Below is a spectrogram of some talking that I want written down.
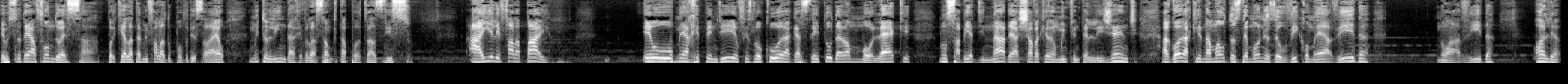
Eu estudei a fundo essa, porque ela também fala do povo de Israel. É muito linda a revelação que está por trás disso. Aí ele fala, pai, eu me arrependi, eu fiz loucura, gastei tudo, era um moleque, não sabia de nada, eu achava que era muito inteligente. Agora que na mão dos demônios eu vi como é a vida, não há vida. Olha,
